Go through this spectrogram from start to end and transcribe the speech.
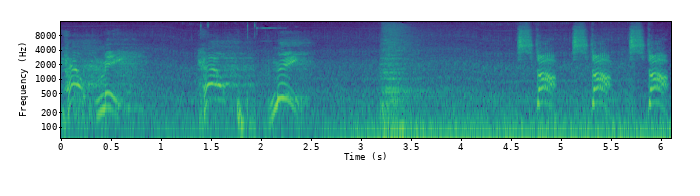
Help me! Help me! Stop! Stop! Stop!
